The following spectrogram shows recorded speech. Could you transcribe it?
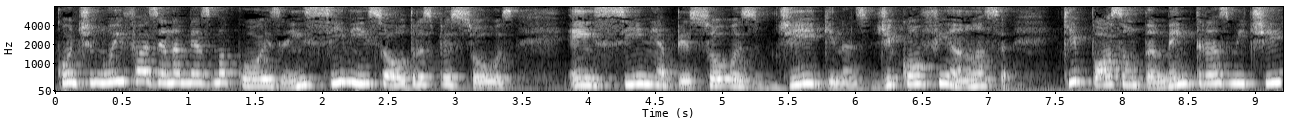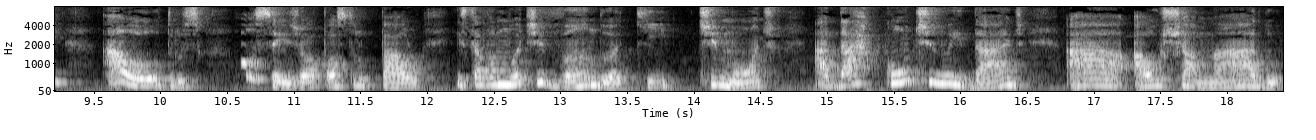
continue fazendo a mesma coisa. Ensine isso a outras pessoas. Ensine a pessoas dignas de confiança que possam também transmitir a outros." Ou seja, o apóstolo Paulo estava motivando aqui Timóteo a dar continuidade a, ao chamado,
